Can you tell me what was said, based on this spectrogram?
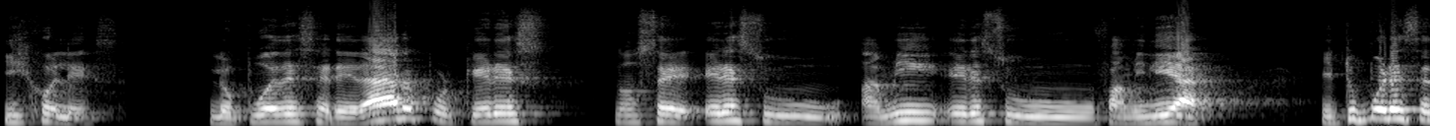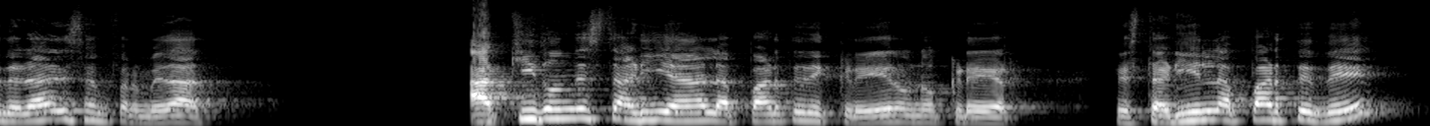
híjoles, lo puedes heredar porque eres, no sé, eres su, a mí, eres su familiar y tú puedes heredar esa enfermedad. Aquí dónde estaría la parte de creer o no creer? Estaría en la parte de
